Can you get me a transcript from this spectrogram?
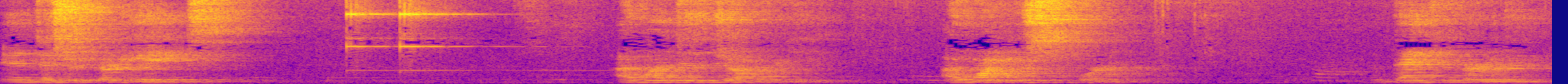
in District 38. I want to do the job for you. I want your support. And thank you for everything.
